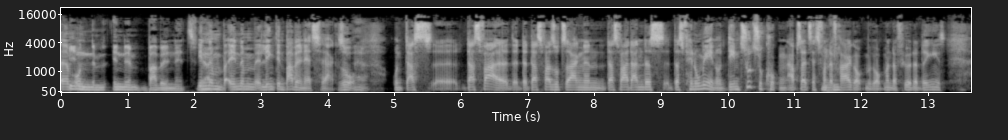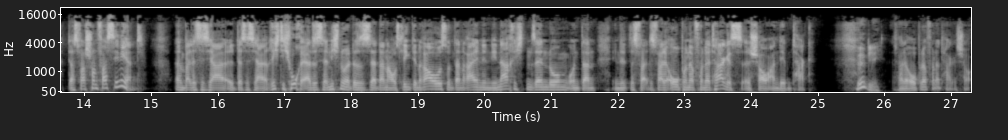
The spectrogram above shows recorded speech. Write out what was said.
Ähm, in, einem, in einem Bubble-Netzwerk. In einem, in einem LinkedIn-Bubble-Netzwerk. So. Ja. Und das, äh, das war, das war sozusagen, ein, das war dann das, das Phänomen. Und dem zuzugucken, abseits jetzt von mhm. der Frage, ob, ob man dafür oder dagegen ist, das war schon faszinierend. Ähm, weil das ist ja, das ist ja richtig hoch. Das ist ja nicht nur, das ist ja dann aus LinkedIn raus und dann rein in die Nachrichtensendung und dann in, das war, das war der Opener von der Tagesschau an dem Tag. Wirklich? Das war der Opener von der Tagesschau.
